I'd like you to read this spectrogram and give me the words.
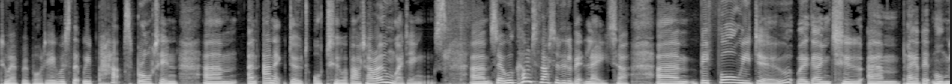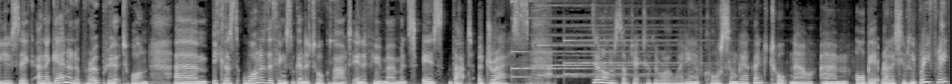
to everybody was that we perhaps brought in um, an anecdote or two about our own weddings. Um, so we'll come to that a little bit later. Um, before we do, we're going to um, play a bit more music, and again, an appropriate one, um, because one of the things we're going to talk about in a few moments is that address. Still on the subject of the royal wedding, of course, and we are going to talk now, um, albeit relatively briefly,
